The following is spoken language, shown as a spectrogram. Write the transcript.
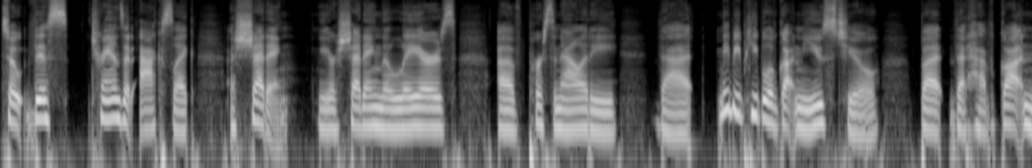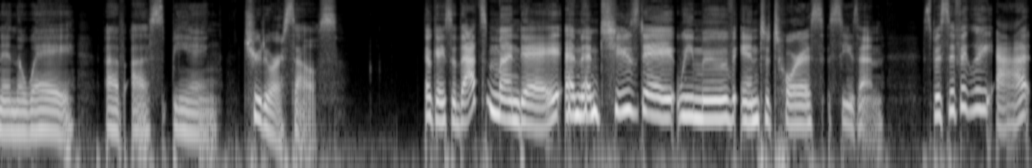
So, this transit acts like a shedding. We are shedding the layers of personality that maybe people have gotten used to, but that have gotten in the way of us being true to ourselves. Okay, so that's Monday. And then Tuesday, we move into Taurus season specifically at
